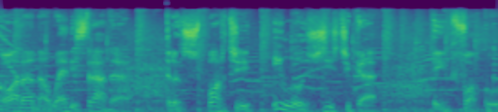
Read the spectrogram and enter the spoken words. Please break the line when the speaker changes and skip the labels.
Agora na Web Estrada. Transporte e logística. Em Foco.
